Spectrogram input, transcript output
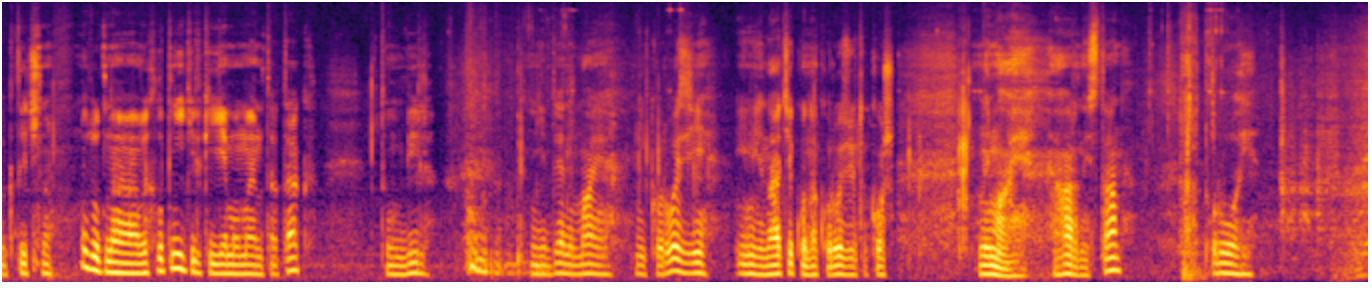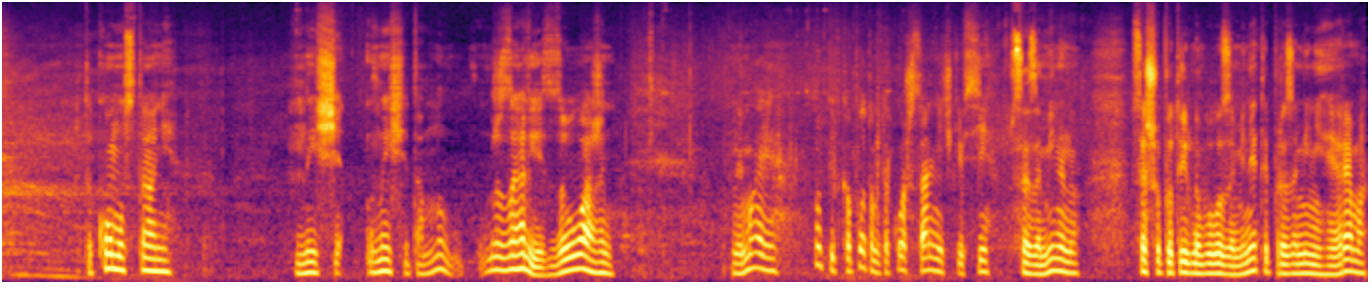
Фактично. Ну тут на вихлопній тільки є момент, а так автомобіль ніде немає ні корозії і ні натяку на корозію також немає. Гарний стан. Пороги. В такому стані. Нижче, нижче там, ну, взагалі зауважень немає. Ну, під капотом також сальнички, всі, все замінено. Все, що потрібно було замінити при заміні ГРМ,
